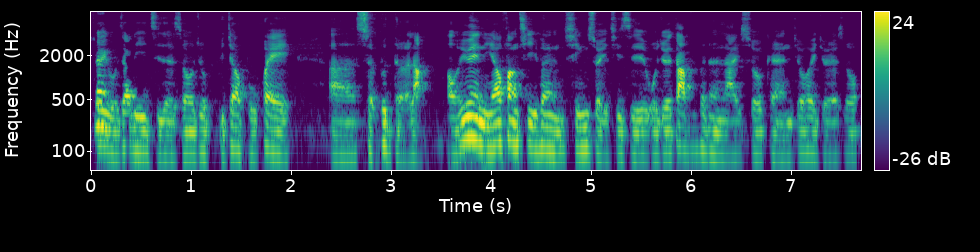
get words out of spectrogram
所以我在离职的时候就比较不会呃舍不得啦哦，因为你要放弃一份薪水，其实我觉得大部分人来说可能就会觉得说，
